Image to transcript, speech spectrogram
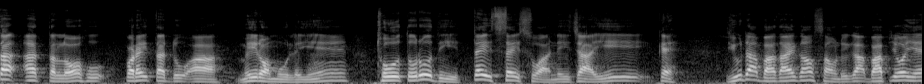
တတ်အပ်သလောဟုပရိသတ်တို့အားမေးတော်မူလျင်ထိုသူတို့သည်တိတ်ဆိတ်စွာနေကြ၏ကဲယူဒဘာသာကောင်းဆောင်တွေကဘာပြောရဲ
